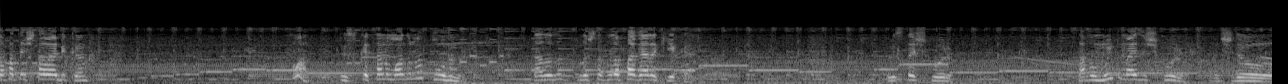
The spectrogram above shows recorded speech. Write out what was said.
Só pra testar o webcam. Pô, isso porque tá no modo noturno. Tá a luz tá tudo apagada aqui, cara. Por isso tá escuro. Tava muito mais escuro antes de eu,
